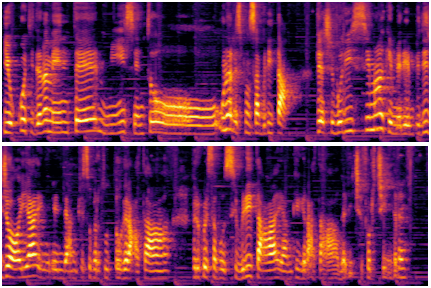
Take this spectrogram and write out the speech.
io quotidianamente mi sento una responsabilità piacevolissima che mi riempie di gioia e mi rende anche soprattutto grata per questa possibilità e anche grata ad Alice for Children.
